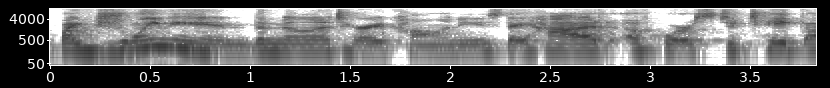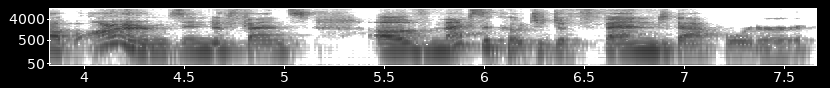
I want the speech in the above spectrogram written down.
by joining the military colonies, they had, of course, to take up arms in defense of Mexico to defend that border.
